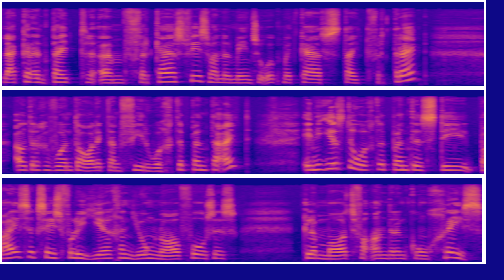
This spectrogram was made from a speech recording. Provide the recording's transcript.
Lekker in tyd um, vir Kersfees wanneer mense ook met Kerstyd vertrek ouer gewoonte haal ek dan vier hoogtepunte uit. En die eerste hoogtepunt is die baie suksesvolle jeug en jong navorsers klimaatsverandering kongres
